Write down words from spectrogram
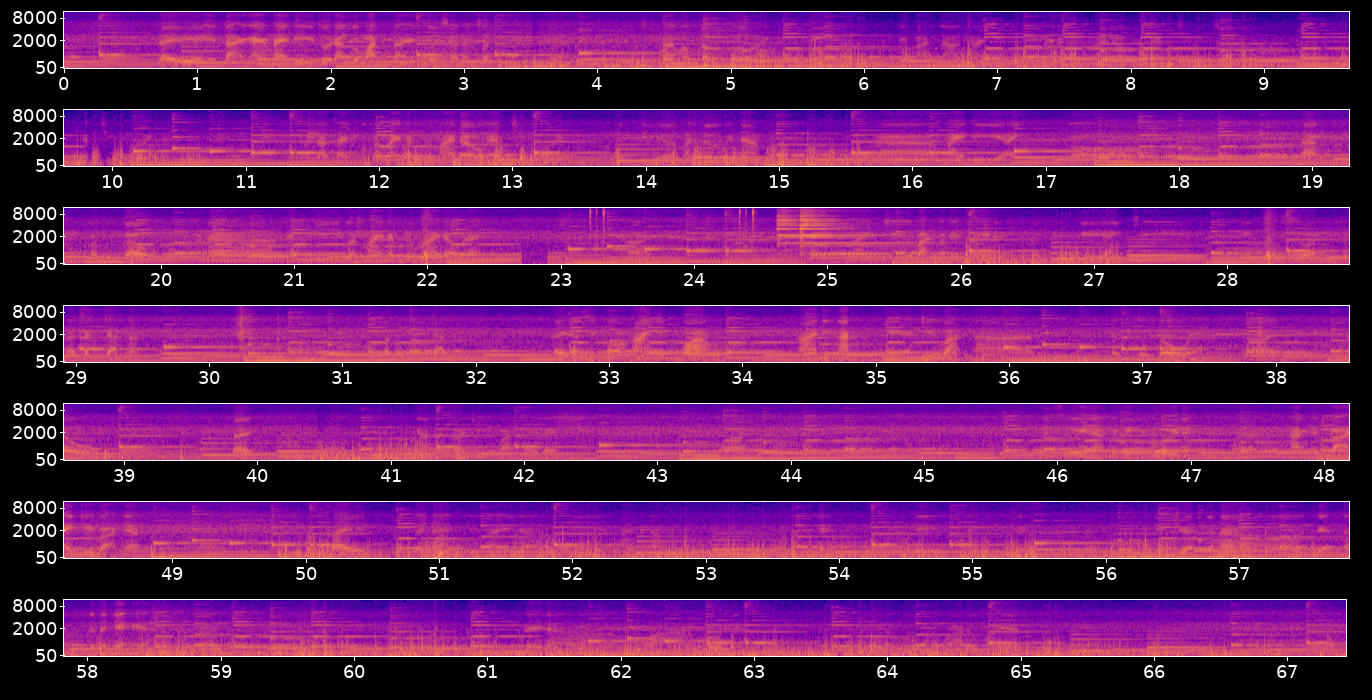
đây hiện tại ngày hôm nay thì tôi đang có mặt tại cơ sở sản xuất kính sinh thái cao cấp của anh công để bán ra thành một máy cắt hai đầu F90 F90 ra thành một cái máy cắt hai đầu F90 của công ty ờ, Hunter Việt Nam. Và may thì anh có, đang có nhu cầu, đó là thanh lý con máy cắt hai đầu này. Đó. anh chị các bạn có thể thấy hai tiếng Anh để anh chị bạn là đựng tủ đồ này. Đấy đồ đây. Nhà là cho anh chị bạn thấy đây. Đấy. bên dưới là cái bình hơi này. Hàng nhật Bản anh chị bạn nhé. Đây đây này.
